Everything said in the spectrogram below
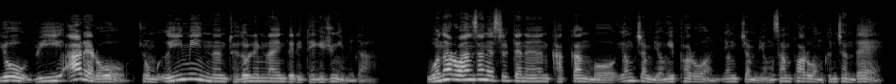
요 위아래로 좀 의미 있는 되돌림 라인들이 대기 중입니다. 원화로 환산했을 때는 각각 뭐 0.0285원, 0.0385원 근처인데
